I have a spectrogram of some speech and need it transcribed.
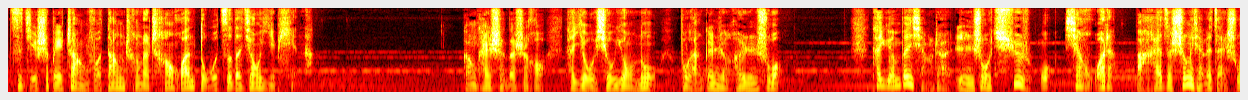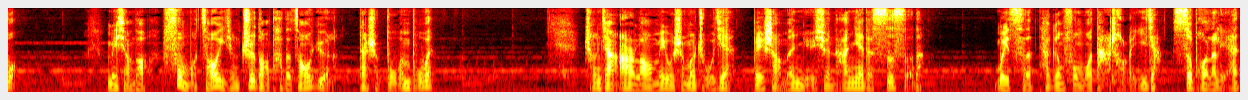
自己是被丈夫当成了偿还赌资的交易品呢。刚开始的时候，她又羞又怒，不敢跟任何人说。她原本想着忍受屈辱，先活着把孩子生下来再说，没想到父母早已经知道她的遭遇了，但是不闻不问。程家二老没有什么主见，被上门女婿拿捏得死死的，为此她跟父母大吵了一架，撕破了脸。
